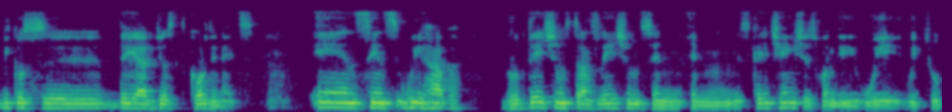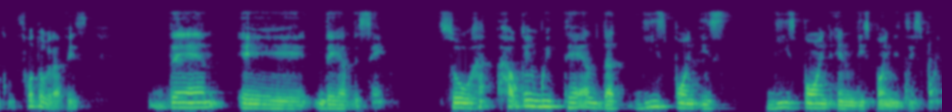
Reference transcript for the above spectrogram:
because uh, they are just coordinates. And since we have rotations, translations, and, and scale changes when the, we, we took photographs, then uh, they are the same. So how can we tell that this point is this point and this point is this point?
